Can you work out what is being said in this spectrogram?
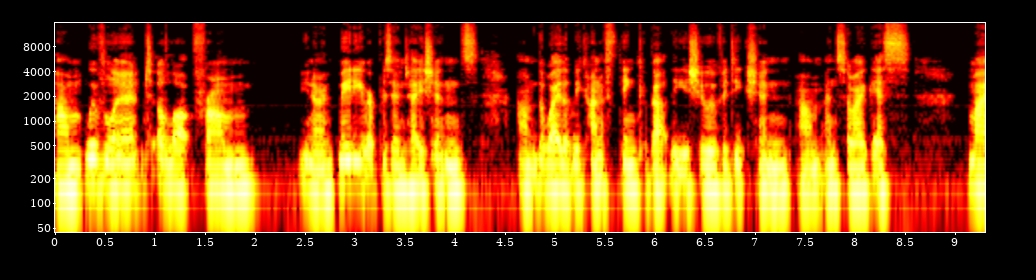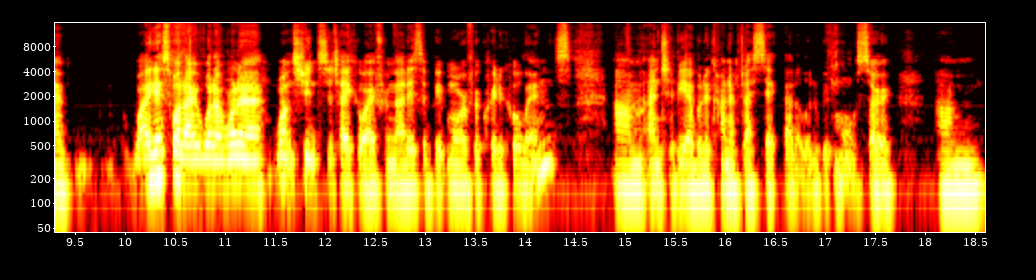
um, we've learnt a lot from, you know, media representations, um, the way that we kind of think about the issue of addiction. Um, and so, I guess my I guess what I what I want to want students to take away from that is a bit more of a critical lens, um, and to be able to kind of dissect that a little bit more. So, um,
